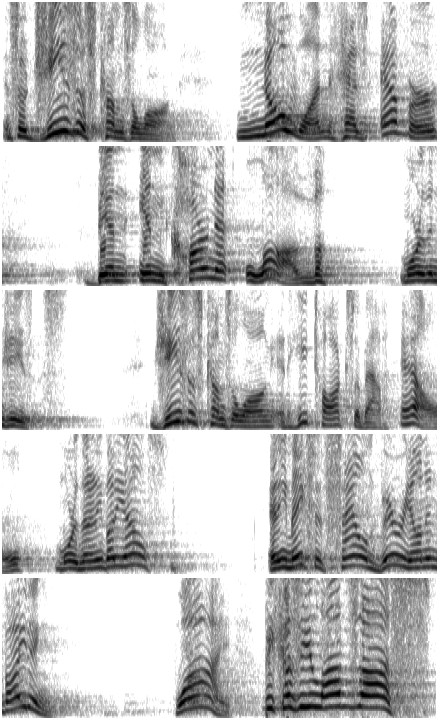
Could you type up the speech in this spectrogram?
And so Jesus comes along. No one has ever been incarnate love more than Jesus. Jesus comes along and he talks about hell more than anybody else. And he makes it sound very uninviting. Why? Because he loves us.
